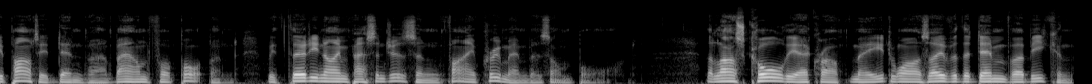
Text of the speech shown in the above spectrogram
departed Denver bound for Portland with 39 passengers and five crew members on board. The last call the aircraft made was over the Denver beacon.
